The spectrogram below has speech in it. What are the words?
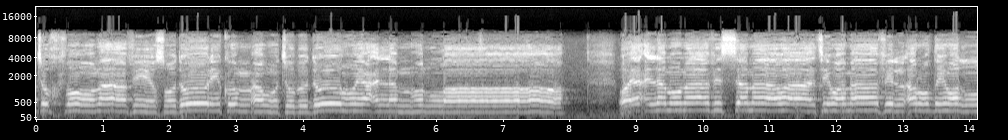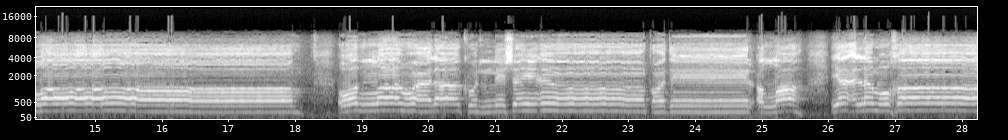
تخفوا ما في صدوركم أو تبدوه يعلمه الله. ويعلم ما في السماوات وما في الأرض والله والله على كل شيء قدير الله يعلم خائنة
